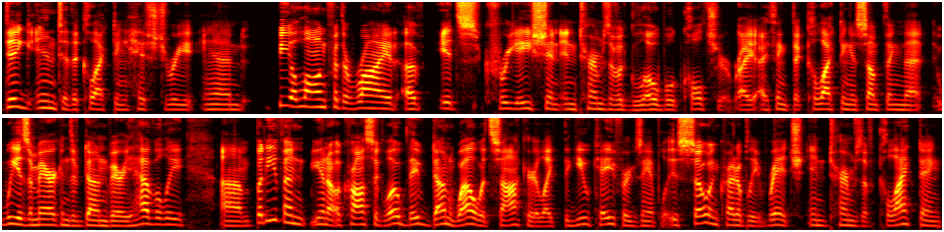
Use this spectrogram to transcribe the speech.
dig into the collecting history and be along for the ride of its creation in terms of a global culture, right? I think that collecting is something that we as Americans have done very heavily, um, but even you know across the globe, they've done well with soccer. Like the UK, for example, is so incredibly rich in terms of collecting.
